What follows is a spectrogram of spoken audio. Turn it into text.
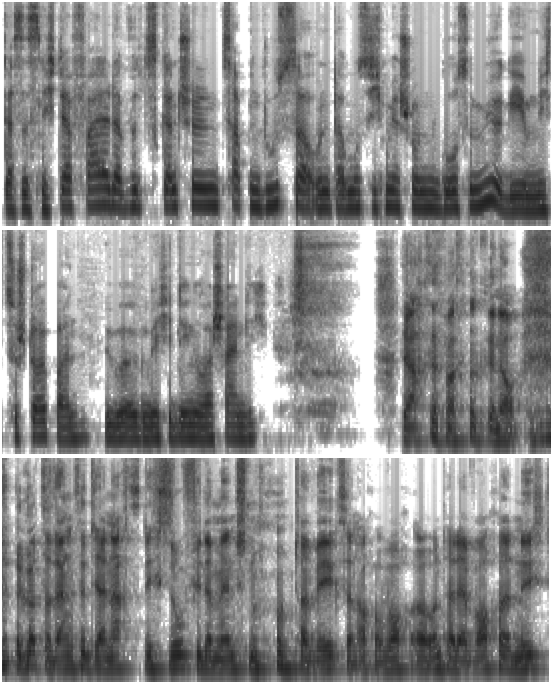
das ist nicht der Fall, da wird es ganz schön zappenduster und da muss ich mir schon große Mühe geben, nicht zu stolpern über irgendwelche Dinge wahrscheinlich. Ja, genau. Gott sei Dank sind ja nachts nicht so viele Menschen unterwegs und auch äh, unter der Woche nicht.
